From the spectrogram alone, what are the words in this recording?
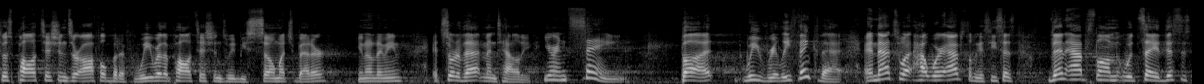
those politicians are awful, but if we were the politicians, we'd be so much better. You know what I mean? It's sort of that mentality. You're insane. But we really think that. And that's what, how, where Absalom is. He says, then Absalom would say, this is,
